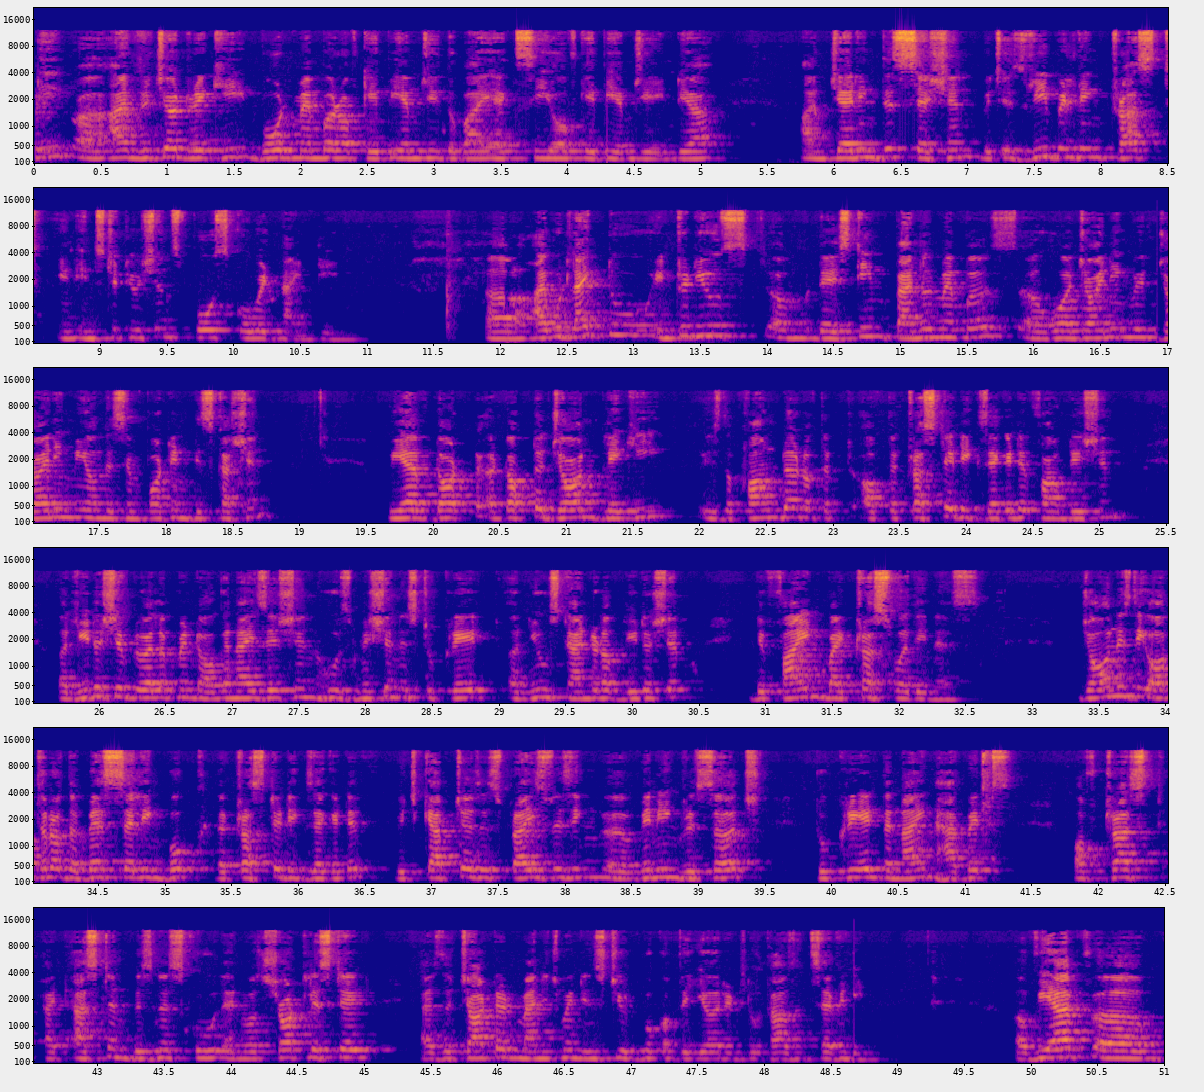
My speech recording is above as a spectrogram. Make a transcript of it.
Uh, I'm Richard Rekhy, board member of KPMG Dubai, ex-CEO of KPMG India. I'm chairing this session, which is rebuilding trust in institutions post-COVID-19. Uh, I would like to introduce um, the esteemed panel members uh, who are joining me on this important discussion. We have Dr. Dr. John Blakey, is the founder of the of the Trusted Executive Foundation, a leadership development organization whose mission is to create a new standard of leadership defined by trustworthiness. John is the author of the best selling book, The Trusted Executive, which captures his prize uh, winning research to create the nine habits of trust at Aston Business School and was shortlisted as the Chartered Management Institute Book of the Year in 2017. Uh, we have uh,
